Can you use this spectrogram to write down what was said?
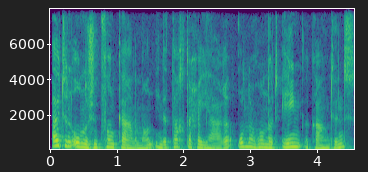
Uit een onderzoek van Kahneman in de 80er jaren onder 101 accountants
